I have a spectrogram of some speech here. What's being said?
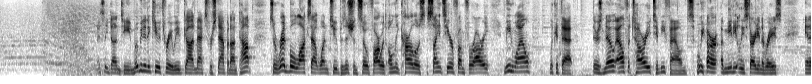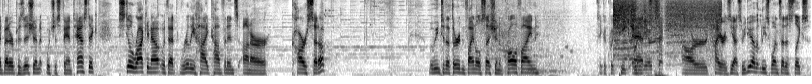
Nicely done, team. Moving into Q3, we've got Max Verstappen on top. So Red Bull locks out 1-2 position so far with only Carlos Sainz here from Ferrari. Meanwhile, look at that. There's no AlphaTauri to be found. So we are immediately starting the race in a better position, which is fantastic. Still rocking out with that really high confidence on our car setup. Moving to the third and final session of qualifying take a quick peek at our tires. Yeah, so we do have at least one set of slicks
